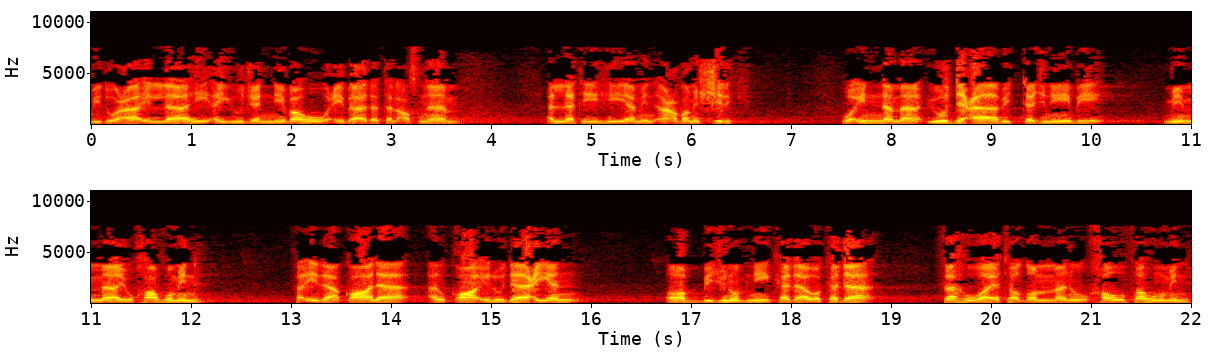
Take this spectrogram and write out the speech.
بدعاء الله أن يجنبه عبادة الأصنام التي هي من أعظم الشرك. وإنما يدعى بالتجنيب مما يخاف منه. فإذا قال القائل داعيا رب اجنبني كذا وكذا فهو يتضمن خوفه منه.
